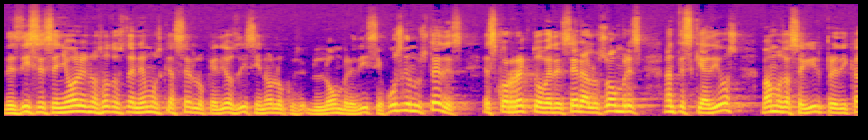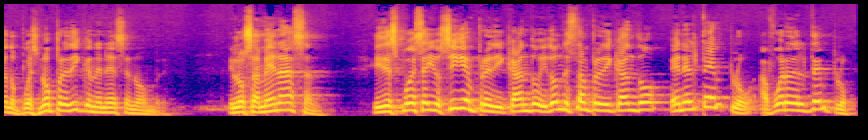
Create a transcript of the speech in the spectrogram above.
les dice, señores, nosotros tenemos que hacer lo que Dios dice y no lo que el hombre dice. Juzguen ustedes, es correcto obedecer a los hombres antes que a Dios. Vamos a seguir predicando. Pues no prediquen en ese nombre. Y los amenazan. Y después ellos siguen predicando. ¿Y dónde están predicando? En el templo, afuera del templo.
